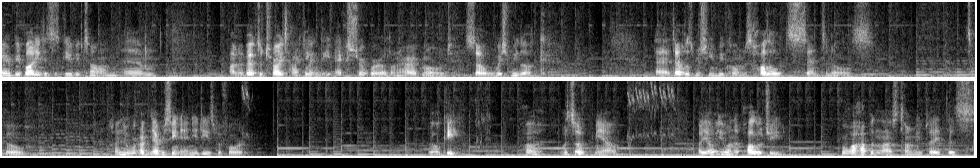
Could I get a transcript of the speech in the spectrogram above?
Hey everybody, this is Qubic Tom. Um, I'm about to try tackling the extra world on hard mode, so wish me luck. Uh, Devil's Machine becomes Hollowed Sentinels. Let's go. Kind of. I've never seen any of these before. Okay. Huh? What's up, Meow? I owe you an apology for what happened last time you played this.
